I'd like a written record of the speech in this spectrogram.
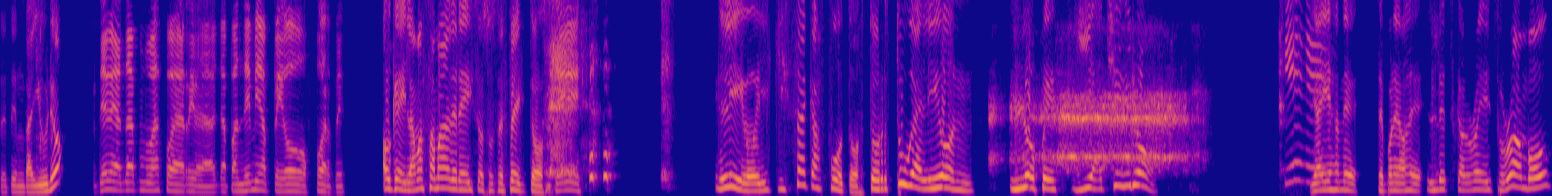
71. Debe andar más por arriba. La, la pandemia pegó fuerte. Ok, la masa madre hizo sus efectos. Sí. Leo, el que saca fotos, Tortuga León, López y Achero. Y ahí es donde se pone la voz de Let's Get Ready to Rumble.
